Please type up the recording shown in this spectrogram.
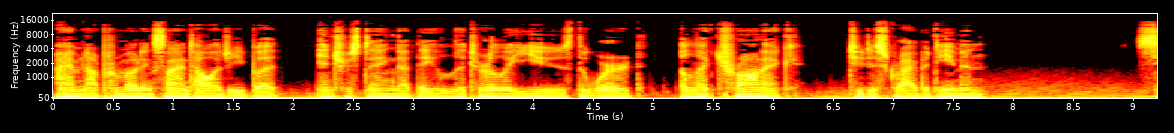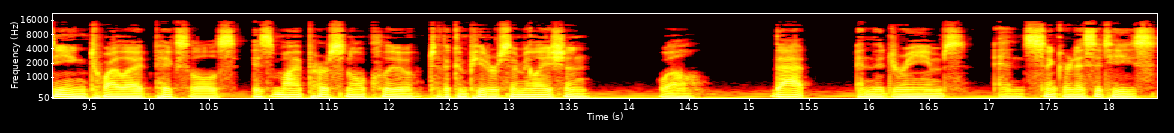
I am not promoting Scientology, but interesting that they literally use the word electronic to describe a demon. Seeing Twilight Pixels is my personal clue to the computer simulation. Well, that and the dreams and synchronicities.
